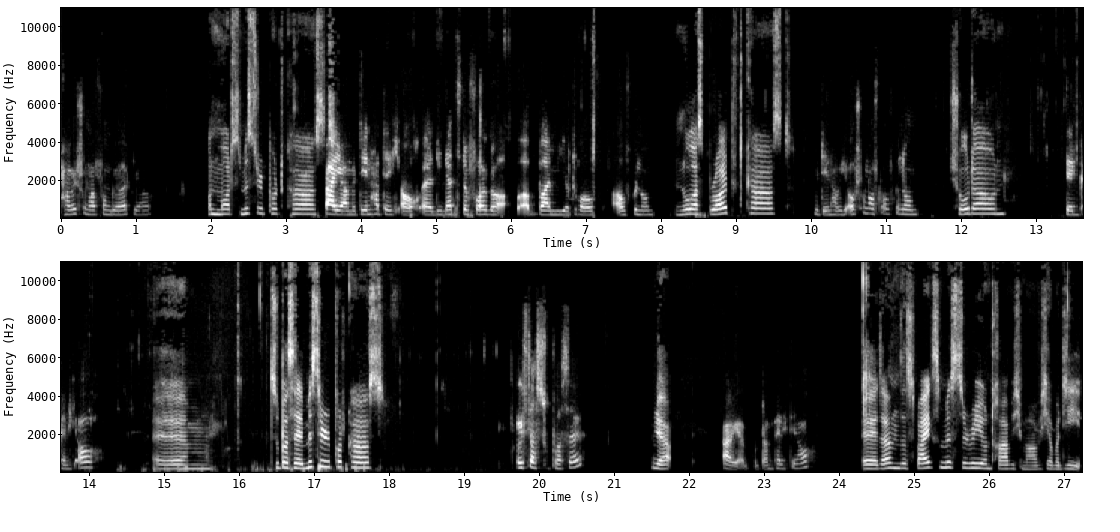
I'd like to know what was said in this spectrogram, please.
Habe ich schon mal von gehört, ja. Und Mords Mystery Podcast, Ah ja, mit denen hatte ich auch äh, die letzte Folge äh, bei mir drauf aufgenommen. Noahs Brawl Podcast, Mit denen habe ich auch schon oft aufgenommen. Showdown, Den kenne ich auch. ähm, Supercell Mystery Podcast. Ist das Supercell? Ja. Ah ja, gut, dann kenne ich den auch. Äh, dann The Spikes Mystery und Travich Marvich. Aber die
